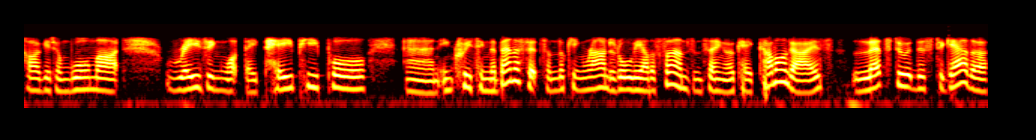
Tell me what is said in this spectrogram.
Target and Walmart raising what they pay people and increasing the benefits and looking around at all the other firms and saying, okay, come on, guys, let's do it this together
